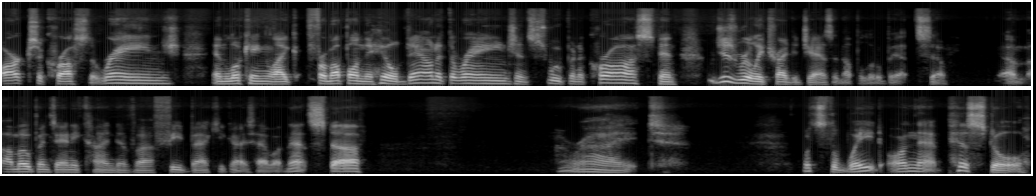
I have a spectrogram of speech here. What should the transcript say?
arcs across the range and looking like from up on the hill down at the range and swooping across and just really tried to jazz it up a little bit. So um, I'm open to any kind of uh, feedback you guys have on that stuff. All right. What's the weight on that pistol?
